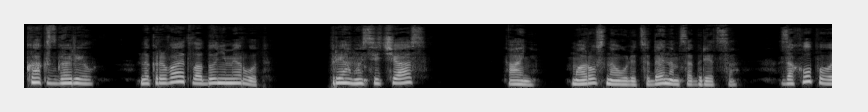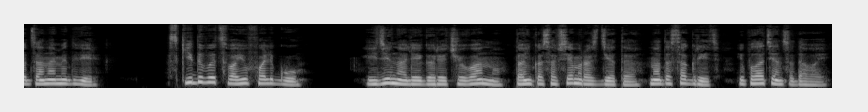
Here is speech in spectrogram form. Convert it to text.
«Как сгорел?» Накрывает ладонями рот. «Прямо сейчас?» «Ань, мороз на улице, дай нам согреться». Захлопывает за нами дверь. Скидывает свою фольгу, «Иди налей горячую ванну, Танька совсем раздетая, надо согреть, и полотенце давай».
